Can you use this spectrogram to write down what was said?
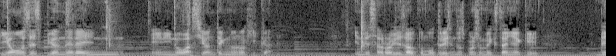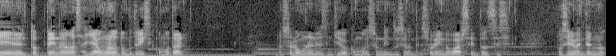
digamos, es pionera en, en innovación tecnológica y en desarrollo es la automotriz. Entonces, por eso me extraña que de, en el top 10 nada más haya una automotriz como tal. No solo una en el sentido como es una industria donde suele innovarse. Entonces, posiblemente no,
